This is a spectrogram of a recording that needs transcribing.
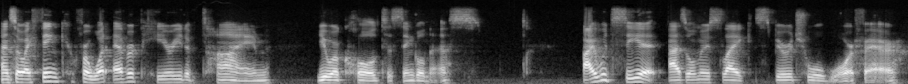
And so I think for whatever period of time you are called to singleness, I would see it as almost like spiritual warfare.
